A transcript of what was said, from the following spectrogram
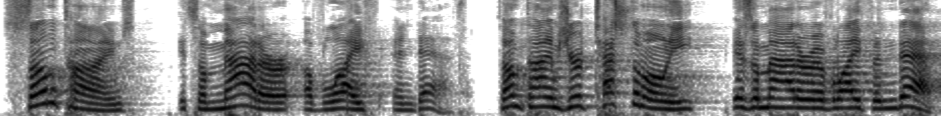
sometimes it's a matter of life and death. Sometimes your testimony is a matter of life and death.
